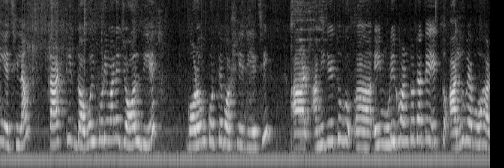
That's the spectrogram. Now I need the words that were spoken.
নিয়েছিলাম, তার ঠিক ডবল পরিমাণে জল দিয়ে গরম করতে বসিয়ে দিয়েছি। আর আমি যেহেতু এই মুড়ি ঘন্টটাতে একটু আলু ব্যবহার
